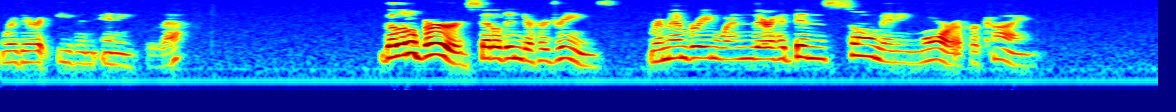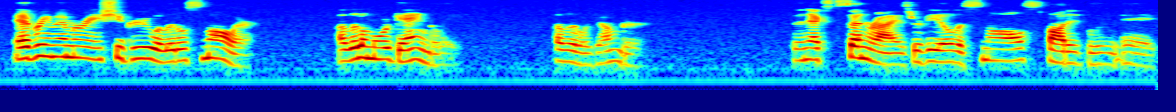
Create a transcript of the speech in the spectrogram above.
Were there even any left? The little bird settled into her dreams, remembering when there had been so many more of her kind. Every memory she grew a little smaller, a little more gangly, a little younger. The next sunrise revealed a small spotted blue egg.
